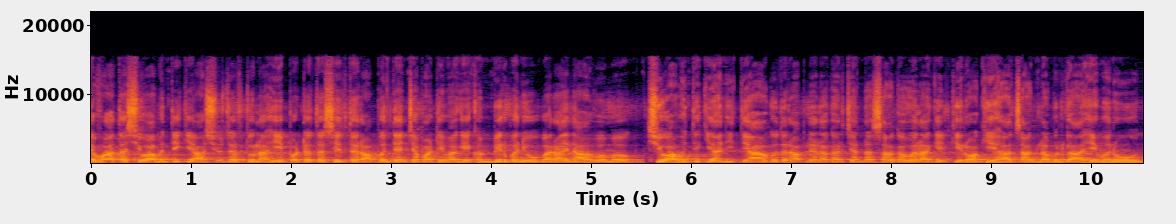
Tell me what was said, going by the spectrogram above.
तेव्हा आता शिवा म्हणते की आशू जर तुला हे पटत असेल तर आपण त्यांच्या पाठीमागे खंबीरपणे उभं राहायला हवं मग. शिवा म्हणते की आणि त्या अगोदर आपल्याला घरच्यांना सांगावं लागेल की रॉकी हा चांगला मुलगा आहे म्हणून.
